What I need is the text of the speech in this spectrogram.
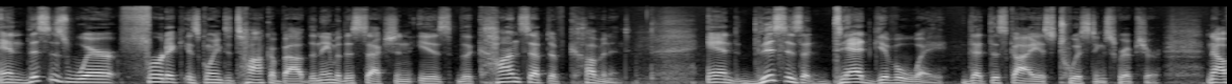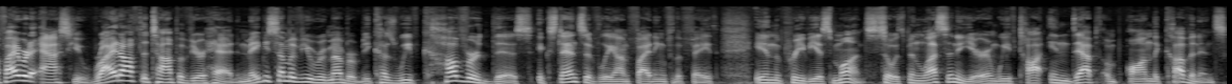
And this is where Furtick is going to talk about the name of this section is the concept of covenant. And this is a dead giveaway that this guy is twisting scripture. Now, if I were to ask you right off the top of your head, and maybe some of you remember because we've covered this extensively on Fighting for the Faith in the previous months. So it's been less than a year, and we've taught in depth on the covenants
